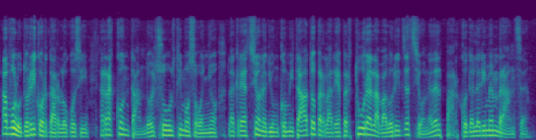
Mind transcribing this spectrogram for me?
ha voluto ricordarlo così, raccontando il suo ultimo sogno, la creazione di un comitato per la riapertura e la valorizzazione del Parco delle Rimembranze.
